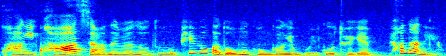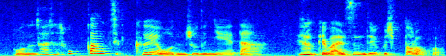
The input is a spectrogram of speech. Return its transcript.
광이 과하지 않으면서도 피부가 너무 건강해 보이고 되게 편안해요. 저는 사실 속광 치크의 원조는 얘다 이렇게 말씀드리고 싶더라고요.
